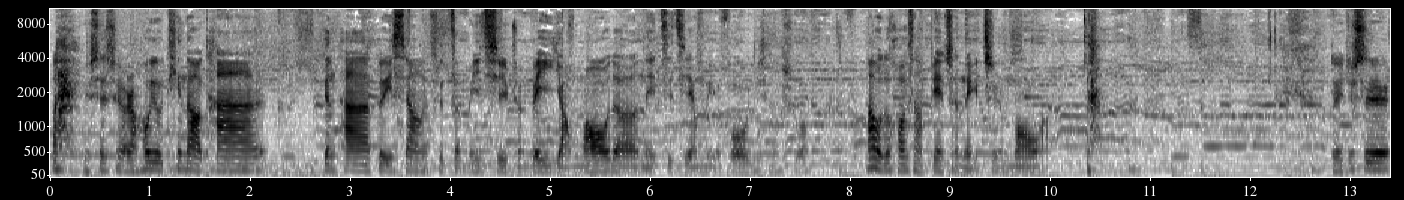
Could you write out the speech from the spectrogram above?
哎，有些事，然后又听到她跟她对象是怎么一起准备养猫的那期节目以后，就想说，啊，我都好想变成那只猫啊！对，就是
